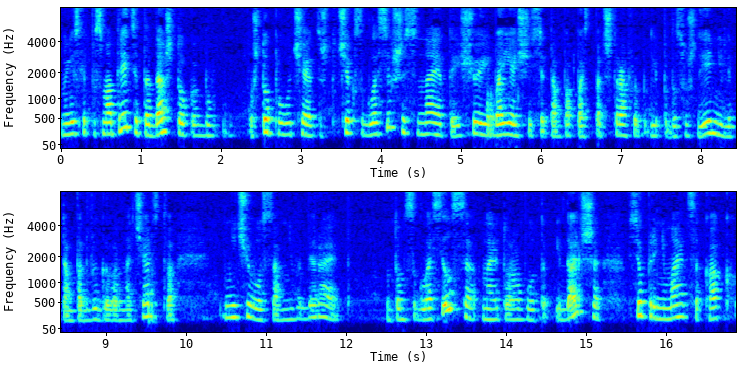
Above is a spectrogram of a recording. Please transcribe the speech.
Но если посмотреть это, да, что как бы что получается, что человек, согласившийся на это, еще и боящийся там попасть под штрафы или под осуждение, или там под выговор начальства, ничего сам не выбирает. Вот он согласился на эту работу, и дальше все принимается как,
